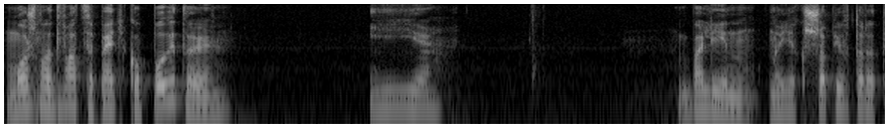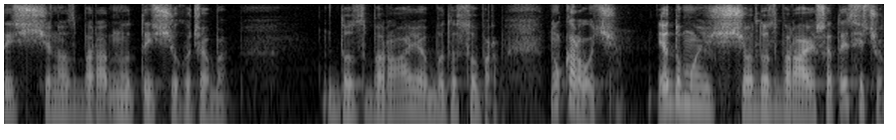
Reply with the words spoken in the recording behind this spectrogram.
Можна 25 купити. І. Блін, ну якщо півтори тисячі назбирати, ну тисячу хоча б дозбираю, буде супер. Ну, коротше, я думаю, що дозбираю ще тисячу,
